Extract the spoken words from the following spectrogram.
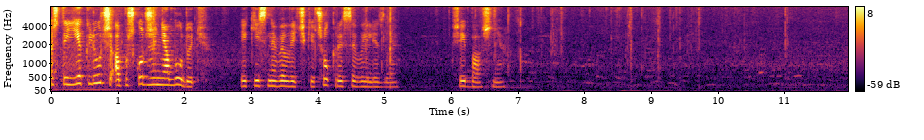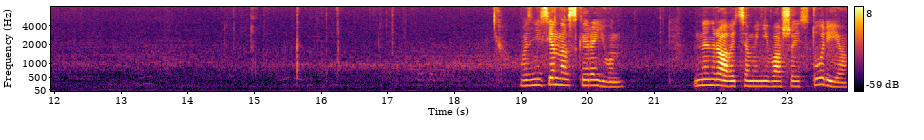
Бачите, є ключ, а пошкодження будуть якісь невеличкі. Що криси вилізли? Ще й башня. Вознесеновський район. Не нравиться мені ваша історія.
